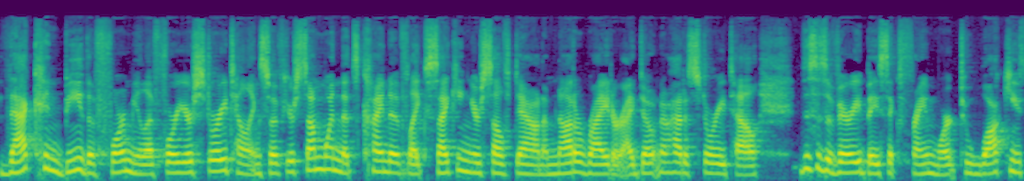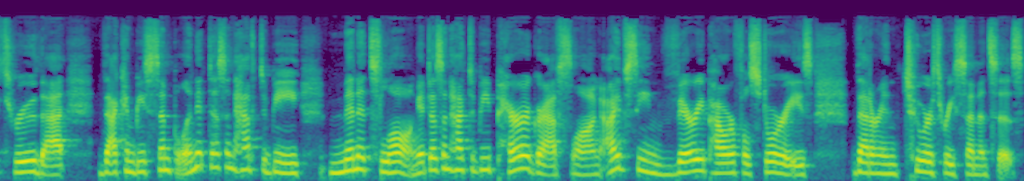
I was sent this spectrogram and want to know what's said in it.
that can be the formula for your storytelling. So if you're someone that's kind of like psyching yourself down, I'm not a writer, I don't know how to storytell, this is a very basic framework to walk you through that. That can be simple and it doesn't have to be minutes long. It doesn't have to be paragraphs long. I've seen very powerful stories that are in two or three sentences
